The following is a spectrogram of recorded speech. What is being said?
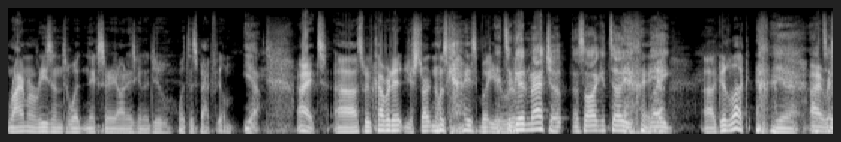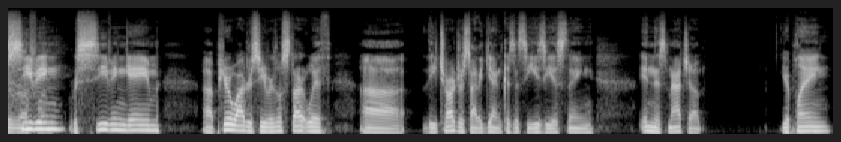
rhyme or reason to what Nick Sirianni is going to do with this backfield. yeah, All right, uh, so we've covered it. You're starting those guys, but you're it's a re- good matchup. That's all I can tell you. Like, uh, good luck. yeah. All right, that's a rough one. receiving receiving game, uh, pure wide receivers. Let's start with uh, the Charger side again because it's the easiest thing in this matchup. You're playing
